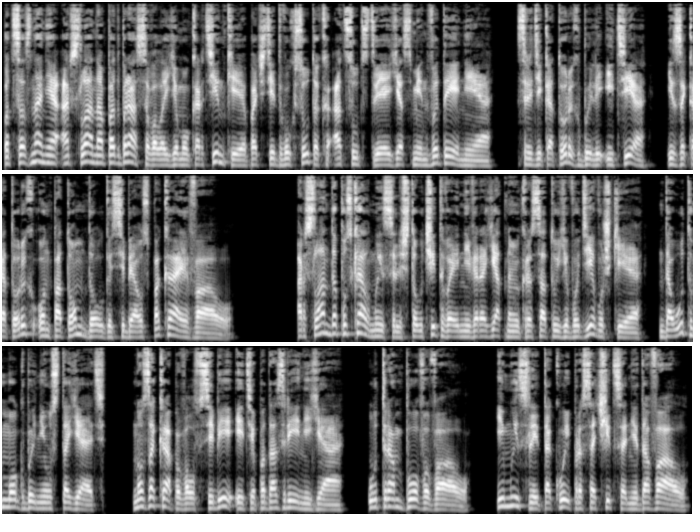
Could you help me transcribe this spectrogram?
Подсознание Арслана подбрасывало ему картинки почти двух суток отсутствия Ясмин в Эдене, среди которых были и те, из-за которых он потом долго себя успокаивал. Арслан допускал мысль, что, учитывая невероятную красоту его девушки, Дауд мог бы не устоять, но закапывал в себе эти подозрения, утрамбовывал и мысли такой просочиться не давал,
